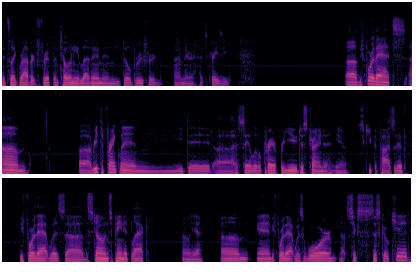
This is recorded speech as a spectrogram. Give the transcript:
it's like Robert Fripp and Tony Levin and Bill Bruford on there. That's crazy. Uh, before that, um, uh, Aretha Franklin. We did uh, say a little prayer for you, just trying to, you know, just keep it positive. Before that was uh, the Stones, Paint It Black. Oh yeah. Um, and before that was War, uh, Six Cisco Kid,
